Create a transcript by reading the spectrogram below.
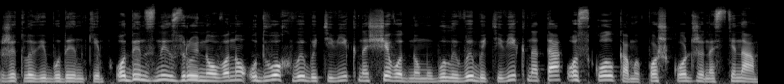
житлові будинки. Один з них зруйновано, у двох вибиті вікна, ще в одному були вибиті вікна та осколками пошкоджена стіна.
